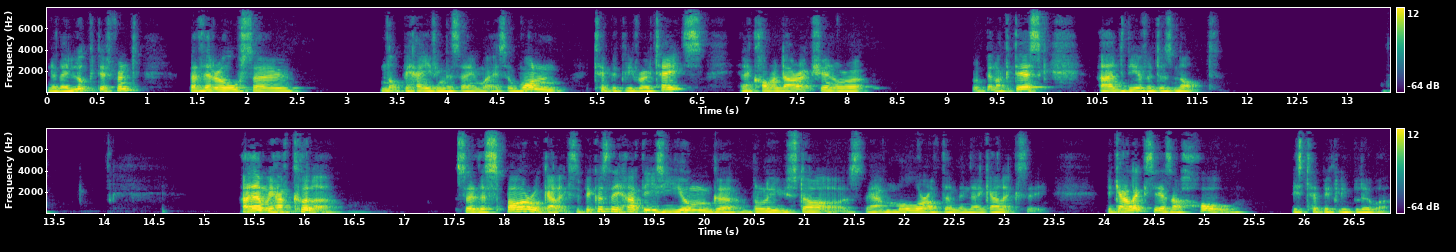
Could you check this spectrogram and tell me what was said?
know, they look different, but they're also not behaving the same way. So one typically rotates in a common direction or a, a bit like a disk, and the other does not. And then we have color. So the spiral galaxies, because they have these younger blue stars, they have more of them in their galaxy. The galaxy as a whole is typically bluer.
